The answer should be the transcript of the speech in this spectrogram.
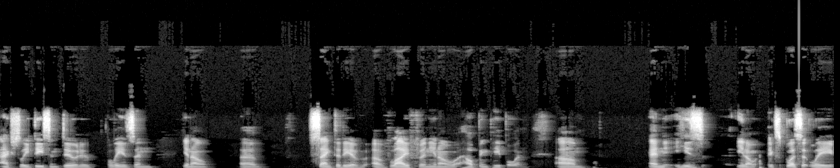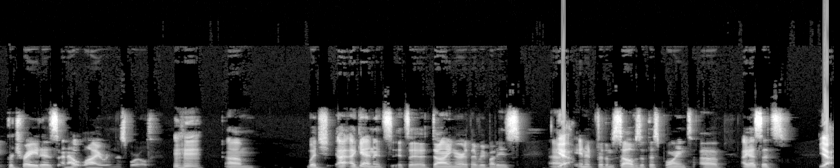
actually decent dude who believes in, you know, uh, sanctity of, of life and you know helping people and um, and he's you know explicitly portrayed as an outlier in this world. Mm-hmm. Um, which again, it's it's a dying Earth. Everybody's uh, Yeah. in it for themselves at this point. Uh, I guess that's Yeah,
